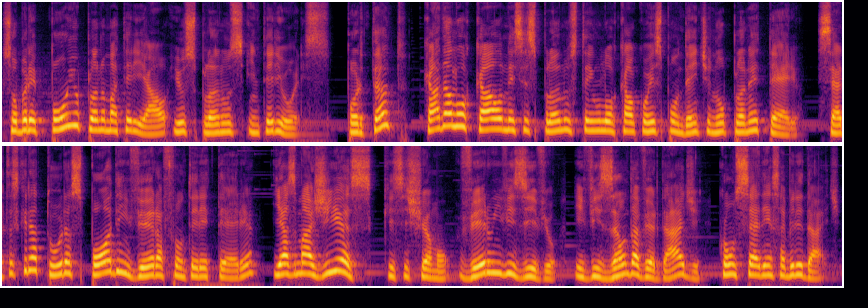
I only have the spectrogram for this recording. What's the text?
sobrepõem o plano material e os planos interiores. Portanto, cada local nesses planos tem um local correspondente no plano etéreo. Certas criaturas podem ver a fronteira etérea e as magias que se chamam Ver o Invisível e Visão da Verdade concedem essa habilidade.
